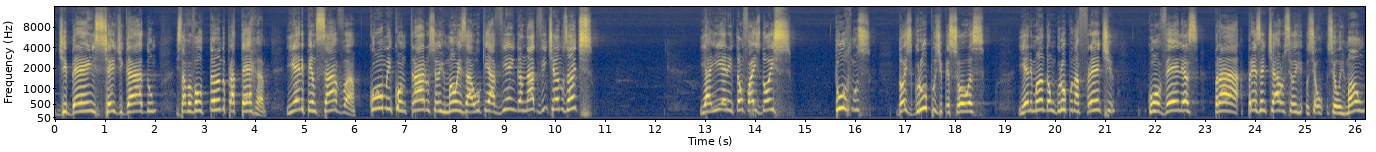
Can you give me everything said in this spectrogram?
de bens, cheio de gado, estava voltando para a terra. E ele pensava como encontrar o seu irmão Esaú, que havia enganado 20 anos antes. E aí ele então faz dois turnos, dois grupos de pessoas, e ele manda um grupo na frente com ovelhas para presentear o seu, o seu, seu irmão,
